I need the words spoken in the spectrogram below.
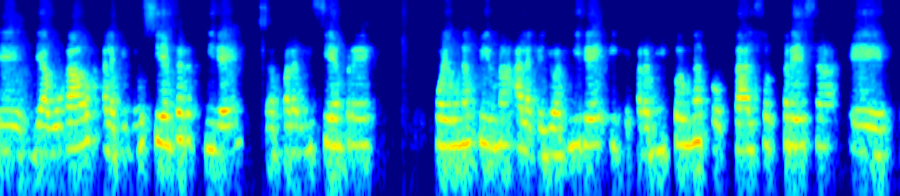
eh, de abogados a la que yo siempre admiré, o sea, para mí siempre fue una firma a la que yo admiré y que para mí fue una total sorpresa eh,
